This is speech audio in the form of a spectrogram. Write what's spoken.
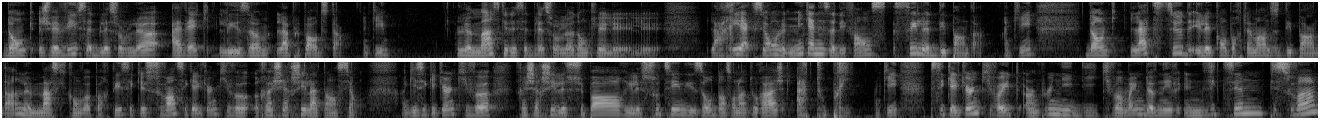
donc je vais vivre cette blessure-là avec les hommes la plupart du temps. ok? Le masque de cette blessure-là, donc la réaction, le mécanisme de défense, c'est le dépendant. OK? Donc, l'attitude et le comportement du dépendant, le masque qu'on va porter, c'est que souvent, c'est quelqu'un qui va rechercher l'attention. C'est quelqu'un qui va rechercher le support et le soutien des autres dans son entourage à tout prix. Puis c'est quelqu'un qui va être un peu needy, qui va même devenir une victime. Puis souvent,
